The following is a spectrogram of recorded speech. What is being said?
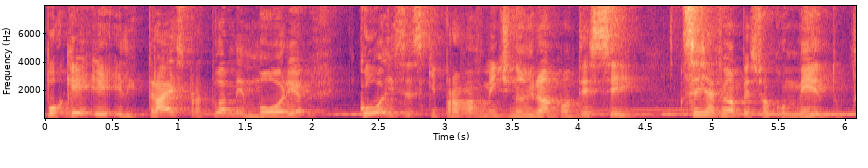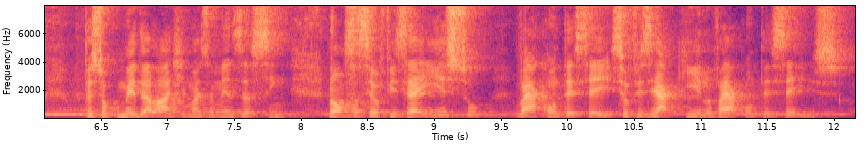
porque ele traz para tua memória coisas que provavelmente não irão acontecer. Você já viu uma pessoa com medo? A pessoa com medo ela age mais ou menos assim: Nossa, se eu fizer isso, vai acontecer isso. Se eu fizer aquilo, vai acontecer isso.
